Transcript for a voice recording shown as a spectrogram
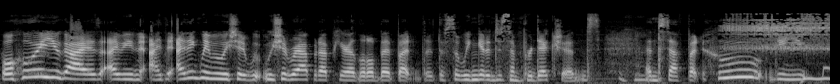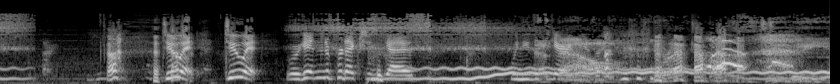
Well, who are you guys? I mean, I, th- I think maybe we should we should wrap it up here a little bit, but th- so we can get into some predictions and stuff. But who do you do it? Do it. We're getting into predictions, guys. We need the scary music. Your AfterBuzz TV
